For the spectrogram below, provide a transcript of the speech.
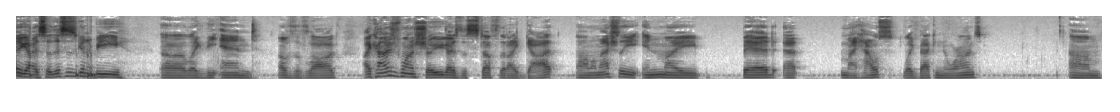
Hey guys, so this is gonna be uh, like the end of the vlog. I kind of just want to show you guys the stuff that I got. Um, I'm actually in my bed at my house, like back in New Orleans. Um,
